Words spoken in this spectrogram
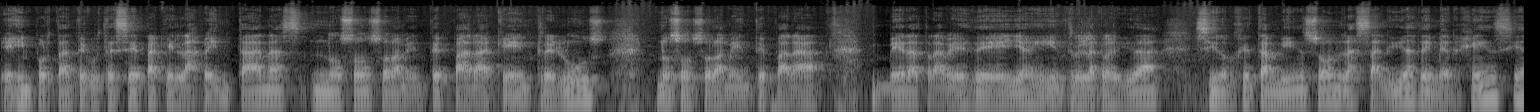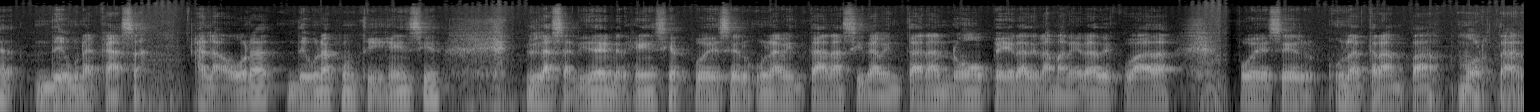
Es importante que usted sepa que las ventanas no son solamente para que entre luz, no son solamente para ver a través de ellas y entre la claridad, sino que también son las salidas de emergencia de una casa a la hora de una contingencia, la salida de emergencia puede ser una ventana. Si la ventana no opera de la manera adecuada, puede ser una trampa mortal.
